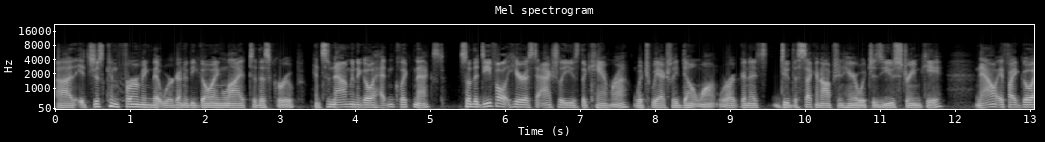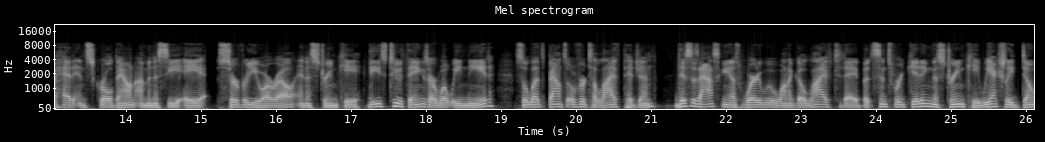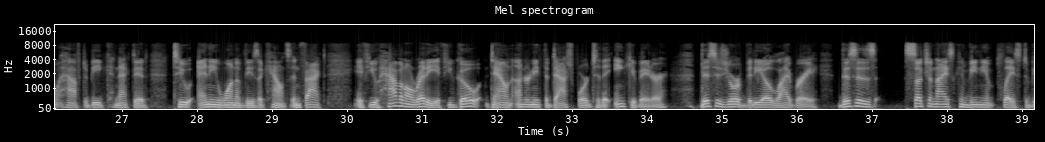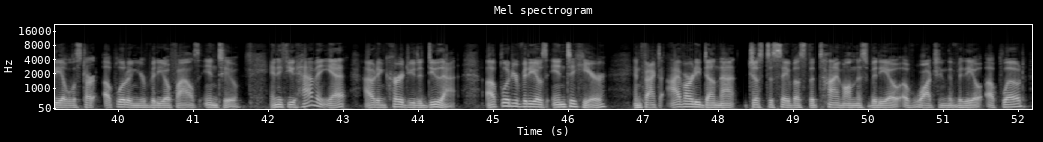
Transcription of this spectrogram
Uh, it's just confirming that we're going to be going live to this group. And so now I'm going to go ahead and click next. So the default here is to actually use the camera, which we actually don't want. We're going to do the second option here, which is use stream key. Now, if I go ahead and scroll down, I'm going to see a server URL and a stream key. These two things are what we need. So let's bounce over to Live Pigeon. This is asking us where do we want to go live today, but since we're getting the stream key, we actually don't have to be connected to any one of these accounts. In fact, if you haven't already, if you go down underneath the dashboard to the incubator, this is your video library. This is such a nice convenient place to be able to start uploading your video files into. And if you haven't yet, I would encourage you to do that. Upload your videos into here in fact, I've already done that just to save us the time on this video of watching the video upload.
